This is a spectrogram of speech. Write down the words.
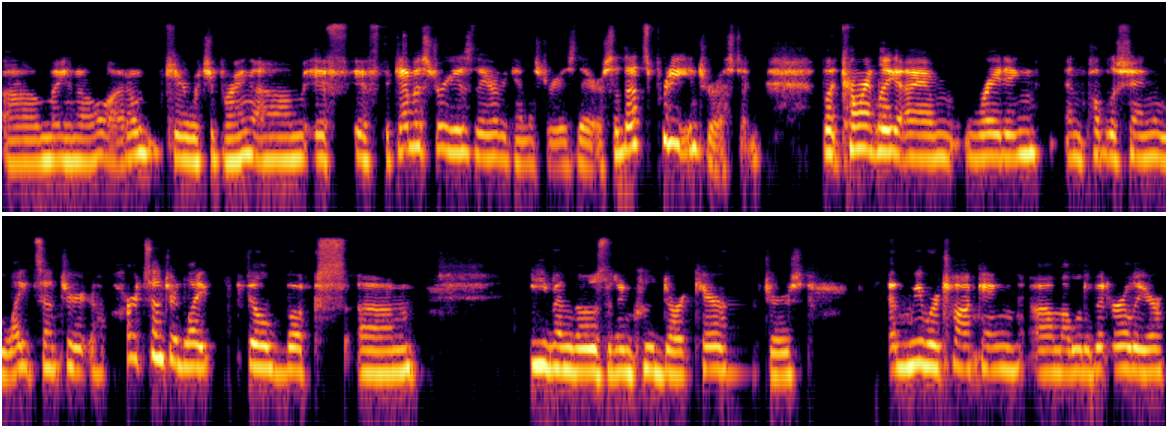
Um, you know, I don't care what you bring. Um, if if the chemistry is there, the chemistry is there. So that's pretty interesting. But currently I am writing and publishing light-centered, heart-centered light-filled books, um, even those that include dark characters. And we were talking um, a little bit earlier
